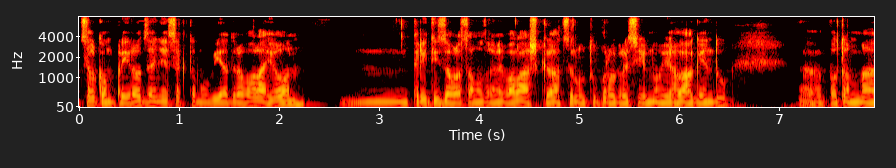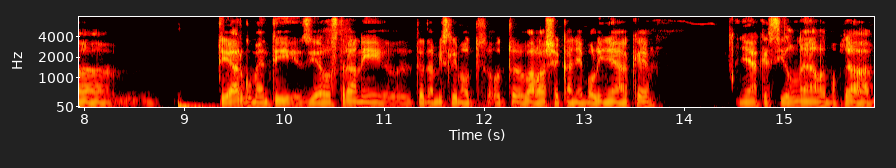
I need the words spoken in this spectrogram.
Celkom prirodzene sa k tomu vyjadroval aj on Mm, kritizoval samozrejme Valáška a celú tú progresívnu jeho agendu. Potom tie argumenty z jeho strany, teda myslím od, od Valášeka, neboli nejaké, nejaké silné, alebo teda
